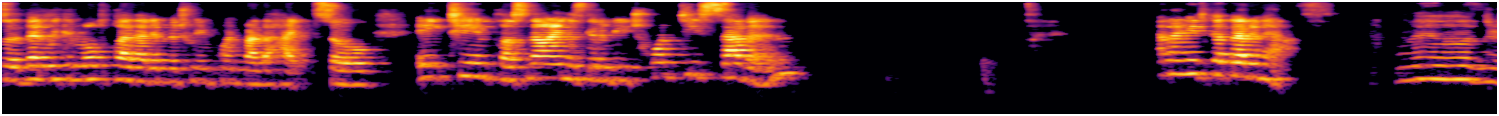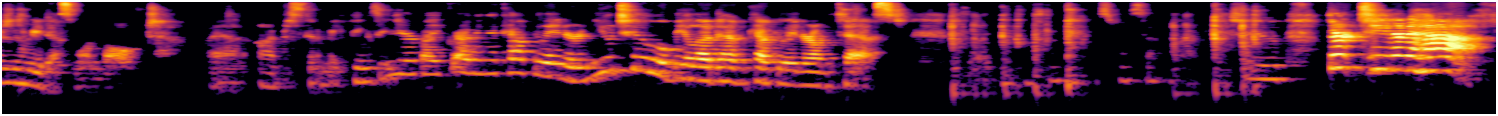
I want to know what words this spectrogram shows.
So then we can multiply that in between point by the height. So eighteen plus nine is gonna be twenty-seven. And I need to cut that in half. Well, there's gonna be a decimal involved. And I'm just gonna make things easier by grabbing a calculator and you too will be allowed to have a calculator on the test. Two, 13 and a half.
